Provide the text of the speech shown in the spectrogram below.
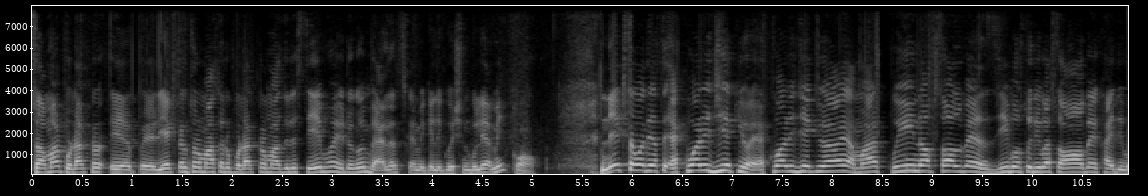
চ' আমাৰ প্ৰডাক্টৰ ৰিয়েক্টেঞ্চৰ মাছ আৰু প্ৰডাক্টৰ মাছ যদি ছেইম হয় সেইটোক আমি বেলেঞ্চ কেমিকেল ইকুৱেশ্যন বুলি আমি কওঁ। নেক্সট আমাৰ আছে একুৱাৰিজিয়ে কি হয়? একুৱাৰিজিয়ে কি হয়? আমাৰ কুইন অফ চলভেন্স যি বস্তু দিবা চবে খাই দিব।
